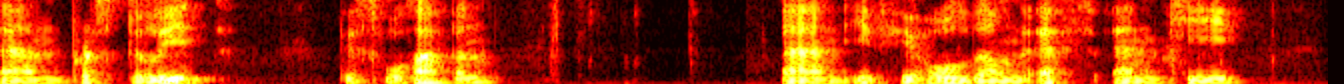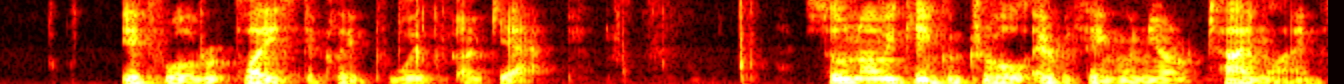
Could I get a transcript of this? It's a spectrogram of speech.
and press delete, this will happen. And if you hold down the Fn key, it will replace the clip with a gap. So now you can control everything on your timeline.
